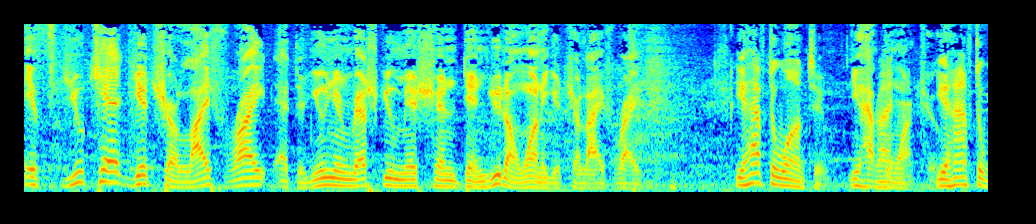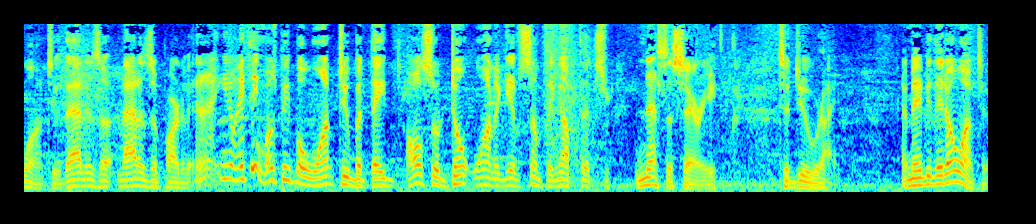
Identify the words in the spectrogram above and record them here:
if you can't get your life right at the Union Rescue Mission, then you don't want to get your life right. You have to want to. You have right? to want to. You have to want to. That is a that is a part of it. And you know, I think most people want to, but they also don't want to give something up that's necessary to do right. And maybe they don't want to.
